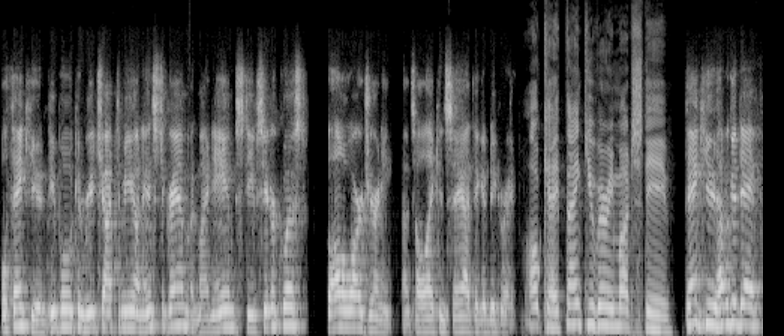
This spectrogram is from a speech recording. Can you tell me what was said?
Well, thank you. And people can reach out to me on Instagram at my name, Steve Cederquist. Follow our journey. That's all I can say. I think it'd be great. Okay. Thank you very much, Steve. Thank you. Have a good day.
